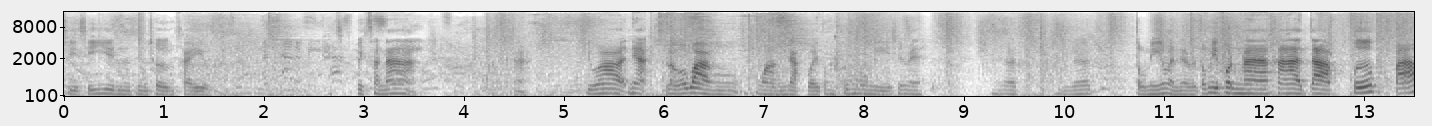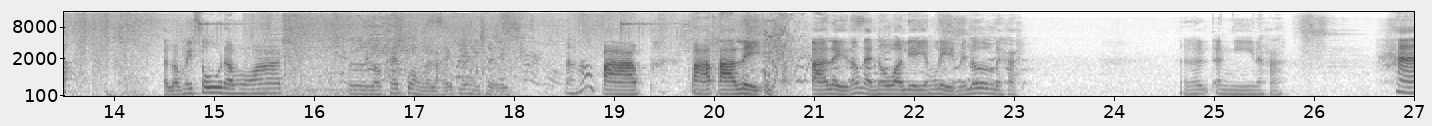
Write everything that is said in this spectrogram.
ซีซียืนคุมเชิงใครอยู่วิกซาน่าอะคิดว่าเนี่ย เราก็วางวางดักไว้ตรงพุ่มตรงนี้ใช่ไหม แล้วก็มันก็ตรงนี้เหมือนกันต้องมีคนมาค่ะ จับปุ๊บปั๊บแต่เราไม่สู้นะเพราะว่า เออเราแค่ทวงเวลาให้เพื่อนเฉยๆอ้าวปลาปลาตาเหล่อีกตาเหล่ตั้งแต่โนวาเลียยังเหล่ไม่เลิกเลยค่ะแล้วอันนี้นะคะฮา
